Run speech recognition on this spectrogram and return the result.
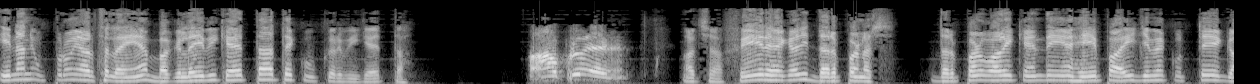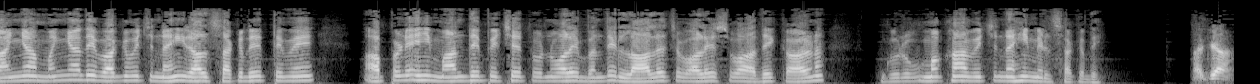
ਇਹਨਾਂ ਨੇ ਉੱਪਰੋਂ ਹੀ ਅਰਥ ਲਏ ਆ ਬਗਲੇ ਵੀ ਕਹਿਤਾ ਤੇ ਕੂਕਰ ਵੀ ਕਹਿਤਾ। ਹਾਂ ਉੱਪਰੋਂ। ਅੱਛਾ ਫੇਰ ਹੈਗਾ ਜੀ ਦਰਪਣਸ। ਦਰਪਣ ਵਾਲੇ ਕਹਿੰਦੇ ਆ ਹੇ ਭਾਈ ਜਿਵੇਂ ਕੁੱਤੇ ਗਾਈਆਂ ਮਈਆਂ ਦੇ ਵਗ ਵਿੱਚ ਨਹੀਂ ਰਲ ਸਕਦੇ ਤਿਵੇਂ ਆਪਣੇ ਹੀ ਮਨ ਦੇ ਪਿੱਛੇ ਤੁਰਨ ਵਾਲੇ ਬੰਦੇ ਲਾਲਚ ਵਾਲੇ ਸੁਭਾਅ ਦੇ ਕਾਰਨ ਗੁਰਮੁਖਾਂ ਵਿੱਚ ਨਹੀਂ ਮਿਲ ਸਕਦੇ। ਅੱਛਾ।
